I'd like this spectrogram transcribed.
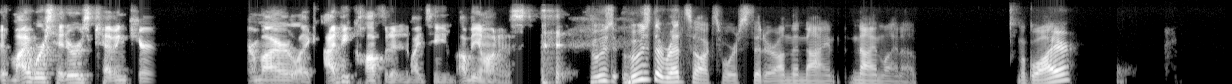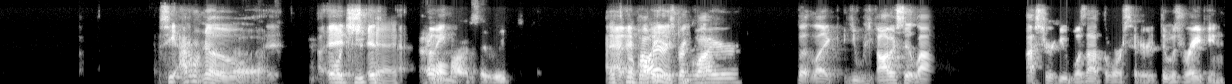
if my worst hitter is Kevin Kiermaier, like I'd be confident in my team. I'll be honest. Who's who's the Red Sox worst hitter on the nine nine lineup? McGuire. See, I don't know. Uh, Or It's- Kike. it's- I I don't mean, want to say Reed. I- It's it probably McGuire is or Brent Kike. Guire, but like he he- obviously la- last year he was not the worst hitter. It was raking.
